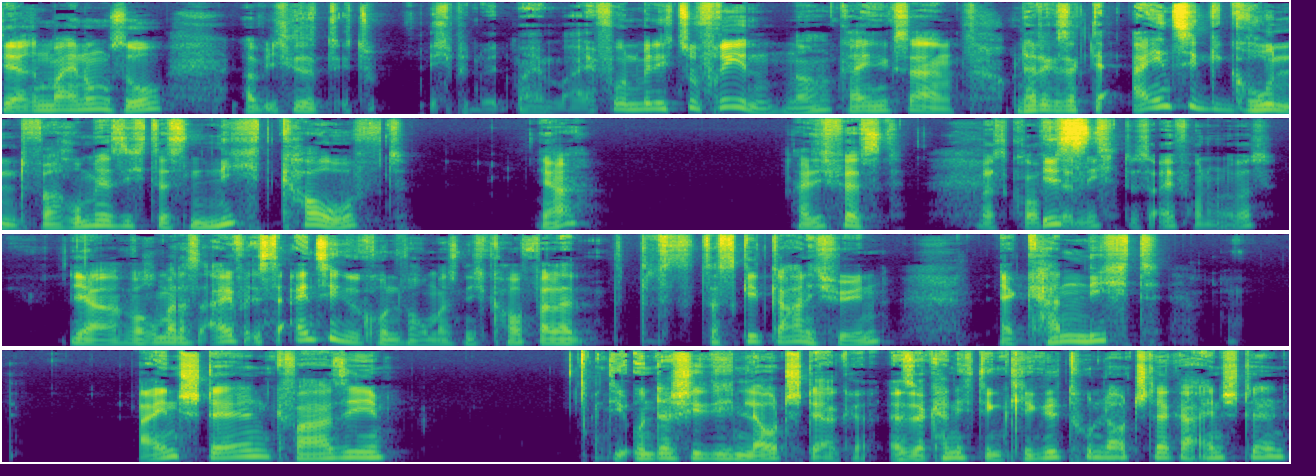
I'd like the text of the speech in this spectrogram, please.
deren Meinung, so. Habe ich gesagt, ich, bin mit meinem iPhone bin ich zufrieden, ne? Kann ich nichts sagen. Und er hat gesagt, der einzige Grund, warum er sich das nicht kauft, ja, halte ich fest, Was kauft Ist- er nicht? Das iPhone oder was? ja, warum er das iPhone, ist der einzige Grund, warum er es nicht kauft, weil er, das, das geht gar nicht für ihn. Er kann nicht einstellen quasi die unterschiedlichen Lautstärke. Also er kann nicht den Klingelton Lautstärke einstellen,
